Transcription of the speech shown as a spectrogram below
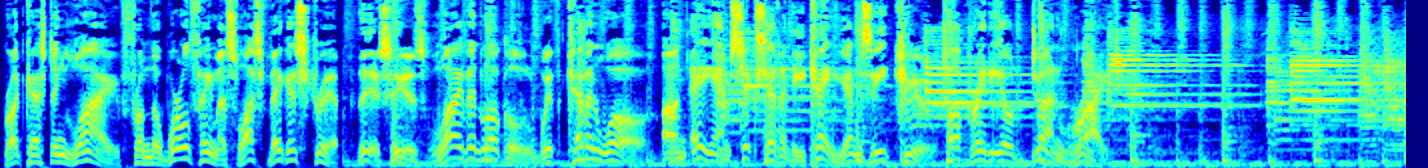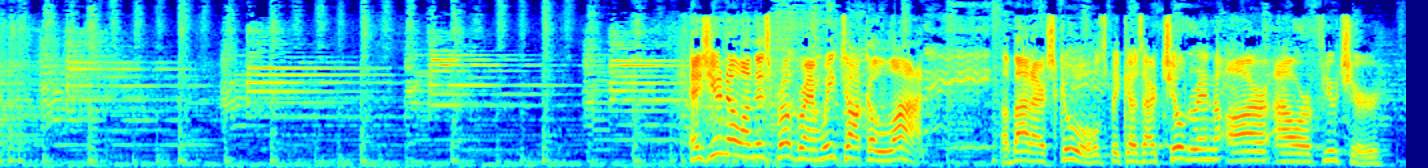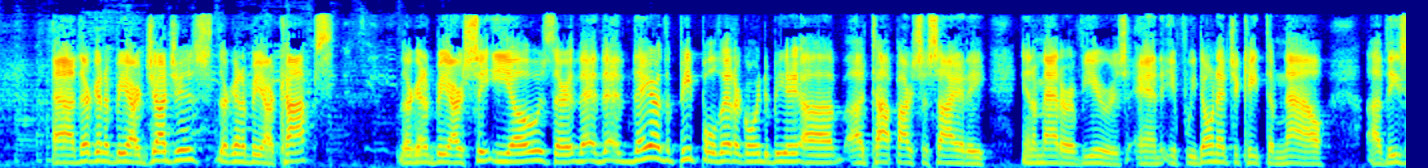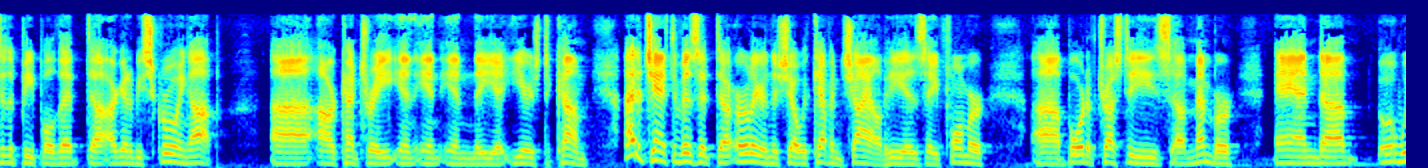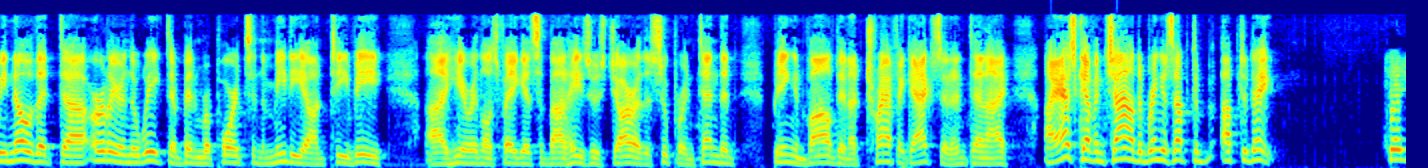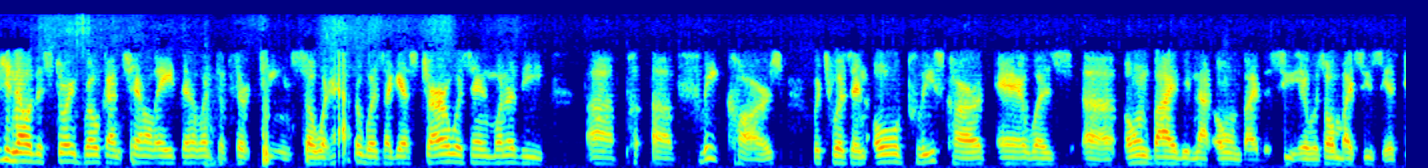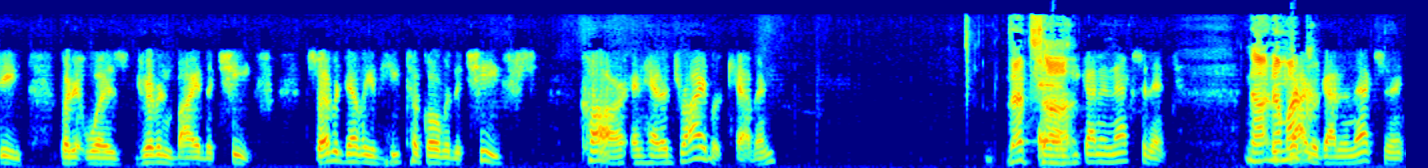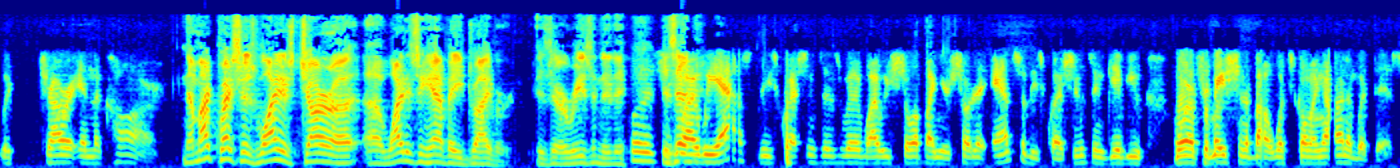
Broadcasting live from the world famous Las Vegas Strip, this is Live and Local with Kevin Wall on AM 670 KMZQ. Talk radio done right. As you know, on this program, we talk a lot about our schools because our children are our future. Uh, they're going to be our judges. They're going to be our cops. They're going to be our CEOs. They're, they, they are the people that are going to be uh, atop our society in a matter of years. And if we don't educate them now, uh, these are the people that uh, are going to be screwing up uh, our country in, in, in the uh, years to come. I had a chance to visit uh, earlier in the show with Kevin Child. He is a former uh, Board of Trustees uh, member, and uh, we know that earlier in the week there have been reports in the media on TV here in Las Vegas about Jesus Jara, the superintendent, being involved in a traffic accident. And I, I asked Kevin Child to bring us up to up to date. So as you know, the story broke on Channel 8, then it went to 13. So what happened was, I guess Jara was in one of the uh, p- uh, fleet cars, which was an old police car, and was uh, owned by the not owned by the C, it was owned by CCSD, but it was driven by the chief. So evidently, he took over the chief's car and had a driver, Kevin. That's and uh, he got an accident. Now, the now my driver got an accident with Jara in the car. now my question is why is Jara? Uh, why does he have a driver? Is there a reason? That, Well, this is is that- why we ask these questions. This is why we show up on your show to answer these questions and give you more information about what's going on with this.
